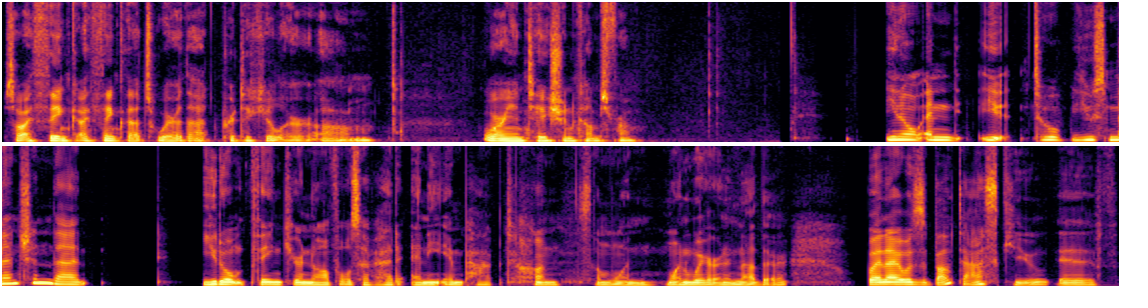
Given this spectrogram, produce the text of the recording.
So I think I think that's where that particular um, orientation comes from. You know, and you, to, you mentioned that you don't think your novels have had any impact on someone one way or another. But I was about to ask you if,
